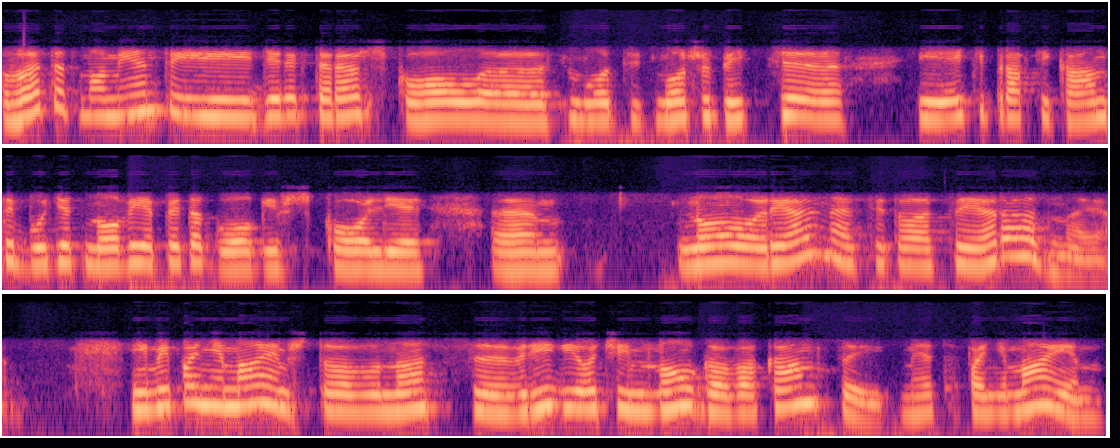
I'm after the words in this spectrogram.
В этот момент и директора школ э, смотрят, может быть, э, и эти практиканты будут новые педагоги в школе. Эм, но реальная ситуация разная. И мы понимаем, что у нас в Риге очень много вакансий, мы это понимаем.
